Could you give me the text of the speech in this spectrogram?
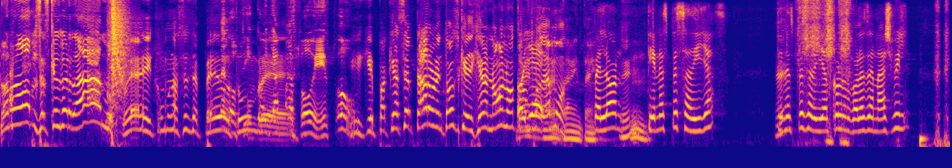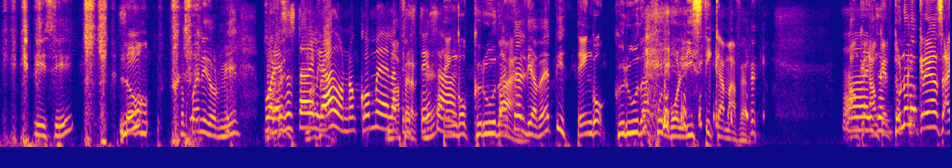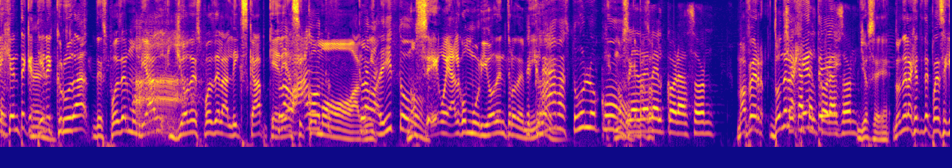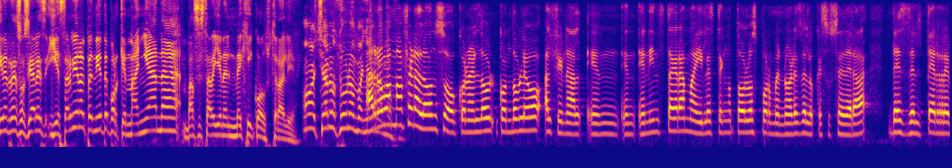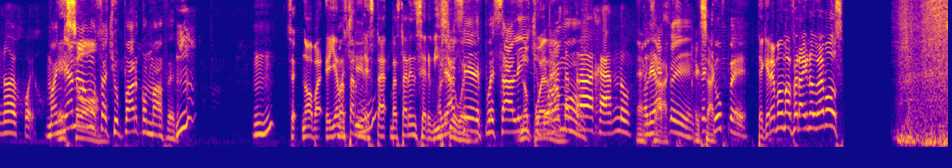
No, no, pues es que es verdad. Güey, ¿cómo lo haces de pedo tú, hombre? Ya pasó eso. ¿Y que, para qué aceptaron entonces que dijeran, no, no, también Oye, podemos? Pelón, ¿tienes pesadillas? ¿Tienes pesadillas con los goles de Nashville? ¿Y sí? No. No puede ni dormir. Por eso está Mafer, delgado, no come de la Mafer, tristeza. Tengo cruda. Parte del diabetes. Tengo cruda futbolística, Mafer. Aunque, Ay, aunque tú no lo creas, hay gente que Eh. tiene cruda después del Mundial. Yo después de la Leagues Cup quedé así como... clavadito. No sé, güey, algo murió dentro de Te mí, güey. clavas tú, loco. No sé Le qué pasó. duele el corazón. Mafer, ¿dónde la el gente... corazón. Yo sé. ¿Dónde la gente te puede seguir en redes sociales? Y estar bien al pendiente porque mañana vas a estar ahí en el México-Australia. Vamos a echarnos una mañana. Arroba Mafer. Mafer Alonso con el doble- con doble O al final en, en- en Instagram ahí les tengo todos los pormenores de lo que sucederá desde el terreno de juego. Mañana Eso. vamos a chupar con Maffer. Ujú. Se- No, va- ella va a, estar, Machín. está- va a estar en servicio, güey. después sale y No puede. Está trabajando. Exacto. chupe. Te queremos, Mafer, ahí nos vemos.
